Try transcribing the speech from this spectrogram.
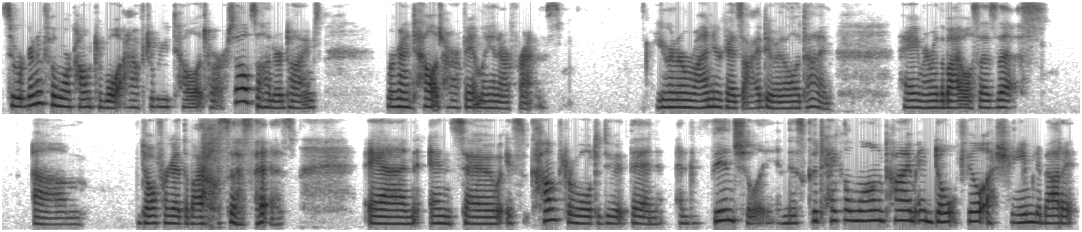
So, we're going to feel more comfortable after we tell it to ourselves a hundred times. We're going to tell it to our family and our friends. You're going to remind your kids, I do it all the time. Hey, remember the Bible says this. Um, don't forget the Bible says this and and so it's comfortable to do it then eventually and this could take a long time and don't feel ashamed about it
